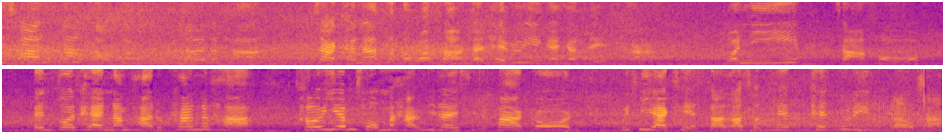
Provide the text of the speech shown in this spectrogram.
ดิฉันนางสาวพรบุญเลิศนะคะ จากคณะสัตวศาสตร์และเทคโนโลยีการเกษตรค่ะ วันนี้สาหอเป็นตัวแทนนำพาทุกท่านนะคะ เข้าเยี่ยมชมมหาวิทยาลัยศิลปากร วิทยาเขตสารสนเทศเพชรบุรีของเราค่ะ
